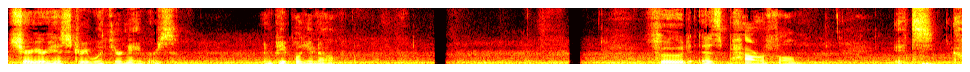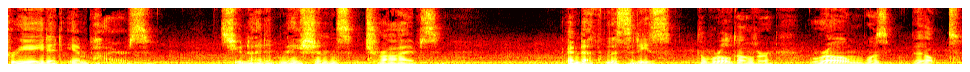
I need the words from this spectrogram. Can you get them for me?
Share your history with your neighbors and people you know. Food is powerful. It's created empires. It's united nations, tribes, and ethnicities the world over. Rome was built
